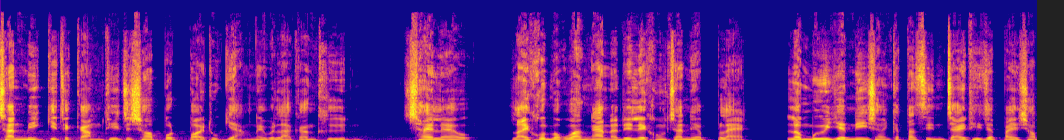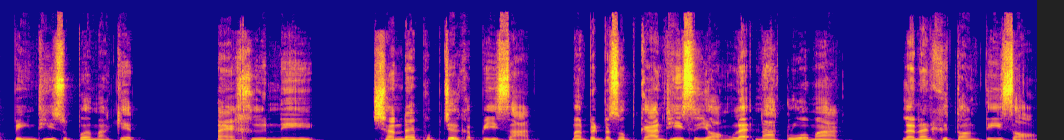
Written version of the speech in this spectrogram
ฉันมีกิจกรรมที่จะชอบปลดปล่อยทุกอย่างในเวลากลางคืน ใช่แล้ว หลายคนบอกว่างานอดิเรกของฉันเนี่ยแปลก แล้วมื้อเย็นนี้ฉันก็ตัดสินใจที่จะไปช้อปปิ้งที่ซูเปอร์มาร์เก็ต แต่คืนนี้ ฉันได้พบเจอกับปีศาจ มันเป็นประสบการณ์ที่สยองและน่ากลัวมาก และนั่นคือตอนตีสอง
